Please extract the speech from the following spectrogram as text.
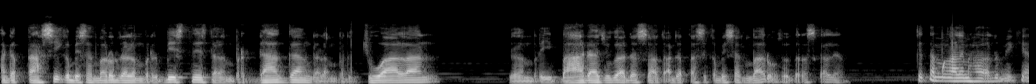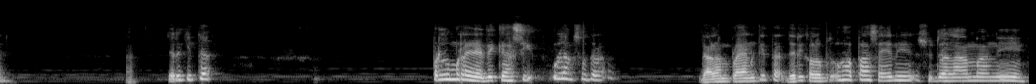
adaptasi kebiasaan baru dalam berbisnis, dalam berdagang, dalam berjualan, dalam beribadah juga ada suatu adaptasi kebiasaan baru, saudara sekalian. Kita mengalami hal demikian. Nah, jadi kita perlu merededikasi ulang, saudara, dalam pelayanan kita. Jadi kalau oh apa saya ini sudah lama nih,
